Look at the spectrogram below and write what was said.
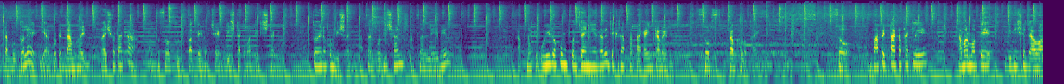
একটা বোতলে এয়ারপোর্টের দাম হয় আড়াইশো টাকা, অথচ ফুটপাতে হচ্ছে বিশ টাকা বা তিরিশ টাকা। তো এরকম বিষয়, আপনার পজিশন আপনার লেভেল আপনাকে ওই রকম পর্যায়ে নিয়ে যাবে যেখানে আপনার টাকা ইনকামের সোর্সটা ভালো থাকবে। তো বাপের টাকা থাকলে আমার মতে বিদেশে যাওয়া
